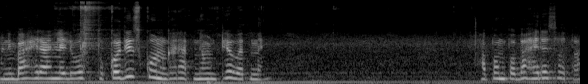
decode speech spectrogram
आणि बाहेर आणलेली वस्तू कधीच कोण घरात नेऊन ठेवत नाही. हा पंप बाहेरच होता.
